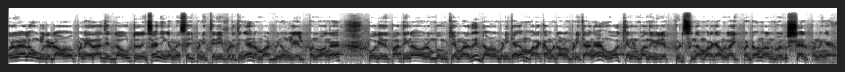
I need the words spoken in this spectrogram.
ஒருவேளை உங்களுக்கு டவுன்லோட் பண்ண ஏதாச்சும் டவுட் இருந்துச்சுன்னா நீங்கள் மெசேஜ் பண்ணி தெரியப்படுத்துங்க. நம்ம அட்மின் உங்களுக்கு ஹெல்ப் பண்ணுவாங்க. ஓகே இது பார்த்தீங்கன்னா ரொம்ப முக்கியமானது. டவுன்லோட் பண்ணிக்காங்க. மறக்காமல் டவுன்லோட் பண்ணிக்காங்க. ஓகே நண்பா அந்த வீடியோ பிடிச்சிருந்தால் மறக்காமல் லைக் பண்ணிட்டோம் நண்பர்களுக்கு ஷேர் பண்ணுங்கள்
